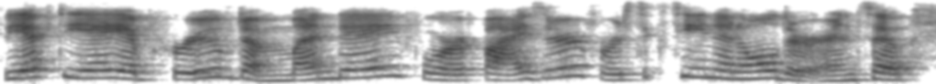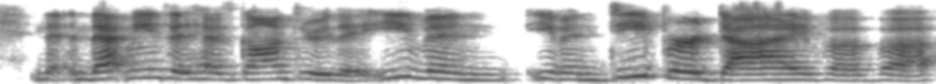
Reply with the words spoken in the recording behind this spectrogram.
the FDA approved on Monday for Pfizer for 16 and older, and so th- that means it has gone through the even even deeper dive of uh,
